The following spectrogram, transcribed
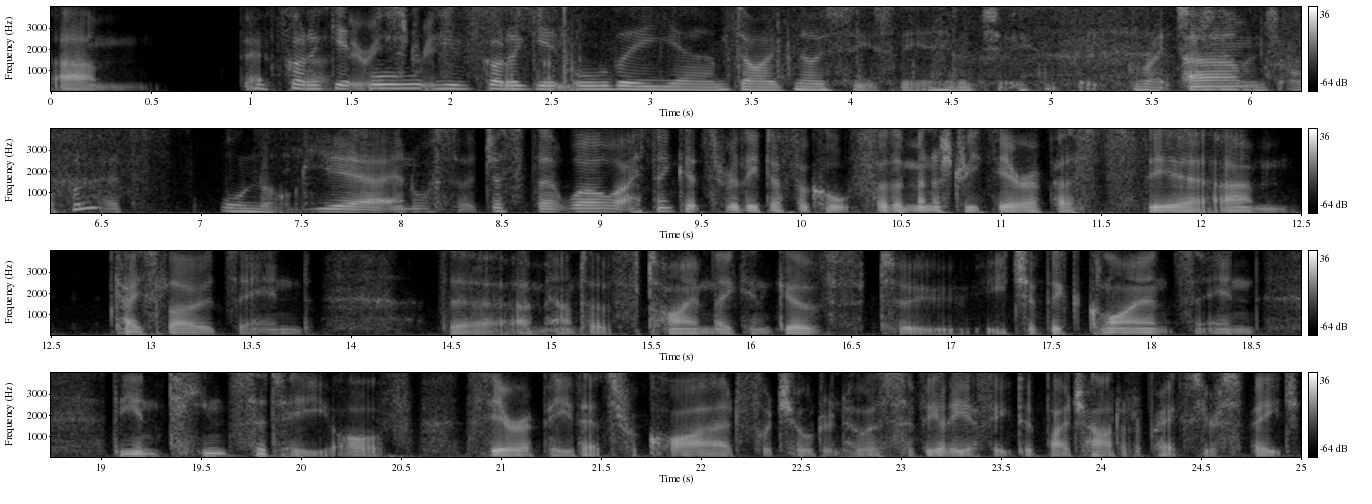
um, you've got to get all you've got to get all the um, diagnoses there, haven't you? Is the great um, challenge um, often, or not? Yeah, and also just that. Well, I think it's really difficult for the ministry therapists their um, caseloads and the amount of time they can give to each of their clients and the intensity of therapy that's required for children who are severely affected by childhood apraxia of speech.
